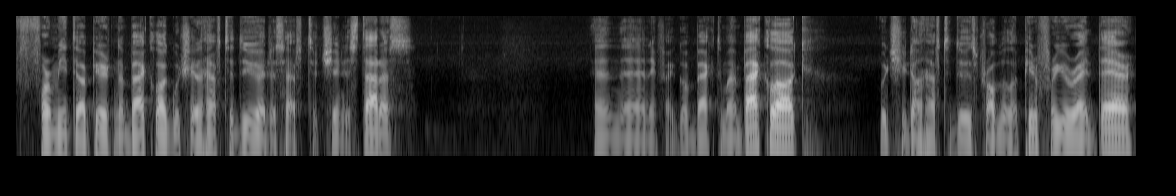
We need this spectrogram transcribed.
For me to appear in the backlog which you don't have to do I just have to change the status. And then if I go back to my backlog which you don't have to do, it's probably appear for you right there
